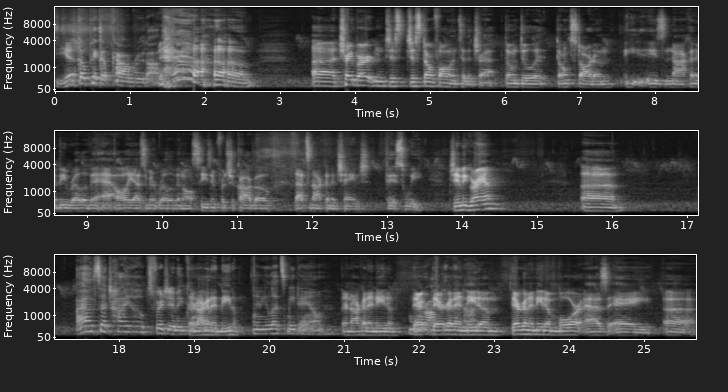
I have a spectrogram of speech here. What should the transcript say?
Yeah. Go pick up Kyle Rudolph. Uh, Trey Burton, just just don't fall into the trap. Don't do it. Don't start him. He, he's not going to be relevant at all. He hasn't been relevant all season for Chicago. That's not going to change this week. Jimmy Graham, uh, I have such high hopes for Jimmy. Graham. they're not going to need him. and he lets me down. They're not going to need him. They're they're going to need him. They're going to need him more as a uh,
